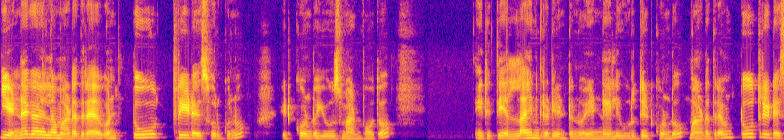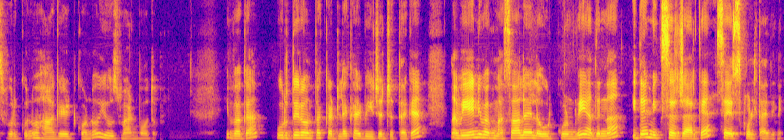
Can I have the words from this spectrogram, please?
ಈ ಎಣ್ಣೆಗಾಯೆಲ್ಲ ಮಾಡಿದ್ರೆ ಒಂದು ಟೂ ತ್ರೀ ಡೇಸ್ವರೆಗೂ ಇಟ್ಕೊಂಡು ಯೂಸ್ ಮಾಡ್ಬೋದು. ಈ ರೀತಿ ಎಲ್ಲ ಇಂಗ್ರೀಡಿಯೆಂಟನ್ನು ಎಣ್ಣೆಯಲ್ಲಿ ಹುರಿದಿಟ್ಕೊಂಡು ಮಾಡಿದ್ರೆ ಒಂದು ಟೂ ತ್ರೀ ಡೇಸ್ವರೆಗೂ ಹಾಗೆ ಇಟ್ಕೊಂಡು ಯೂಸ್ ಮಾಡ್ಬೋದು. ಇವಾಗ ಹುರಿದಿರೋಂಥ ಕಡಲೆಕಾಯಿ ಬೀಜದ ಜೊತೆಗೆ ನಾವೇನು ಇವಾಗ ಮಸಾಲೆ ಎಲ್ಲ ಹುರ್ಕೊಂಡ್ವಿ, ಅದನ್ನು ಇದೇ ಮಿಕ್ಸರ್ ಜಾರ್ಗೆ ಸೇರಿಸ್ಕೊಳ್ತಾ ಇದ್ದೀನಿ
